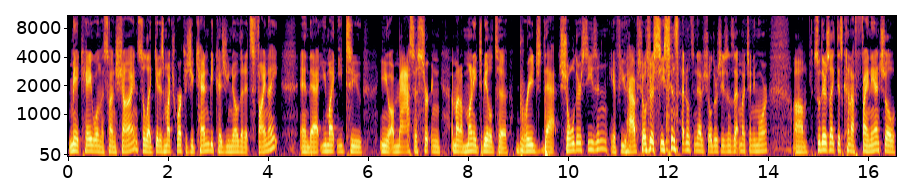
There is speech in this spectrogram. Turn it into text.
make hay when the sun shines. So like get as much work as you can because you know that it's finite and that you might need to you know amass a certain amount of money to be able to bridge that shoulder season if you have shoulder seasons i don't seem to have shoulder seasons that much anymore um, so there's like this kind of financial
